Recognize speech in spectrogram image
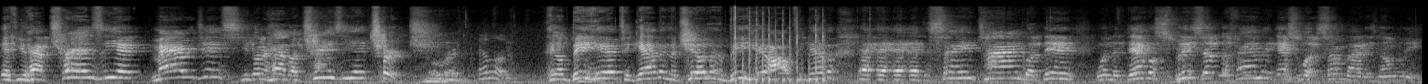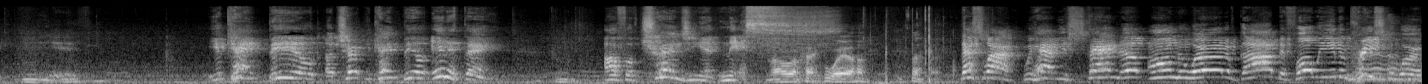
if you have transient marriages, you're going to have a transient church. Hello. They're going to be here together, and the children will be here all together at, at- at the same time. But then when the devil splits up the family, guess what? Somebody's going to leave. You can't build a church, you can't build anything off of transientness. All right. Well. That's why we have you stand up on the word of God before we even preach the word.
